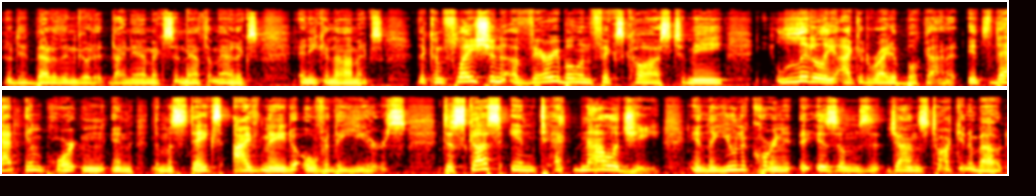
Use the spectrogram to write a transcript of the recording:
who did better than good at dynamics and mathematics and economics. The conflation of variable and fixed costs to me, literally, I could write a book on it. It's that important in the mistakes I've made over the years. Discuss in technology, in the unicorn isms that John's talking about,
